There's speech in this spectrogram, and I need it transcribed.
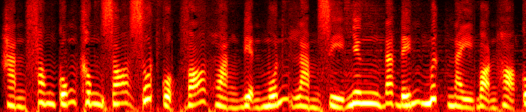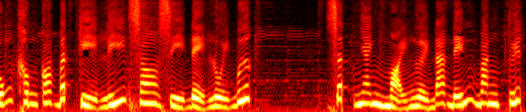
Hàn Phong cũng không rõ rốt cuộc võ hoàng điện muốn làm gì nhưng đã đến mức này bọn họ cũng không có bất kỳ lý do gì để lùi bước. Rất nhanh mọi người đã đến băng tuyết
